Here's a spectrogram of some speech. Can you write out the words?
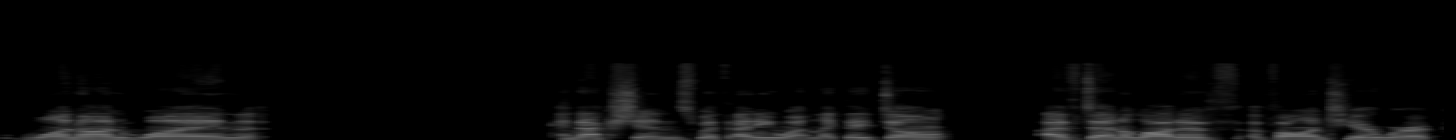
one-on-one connections with anyone. Like they don't, I've done a lot of volunteer work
